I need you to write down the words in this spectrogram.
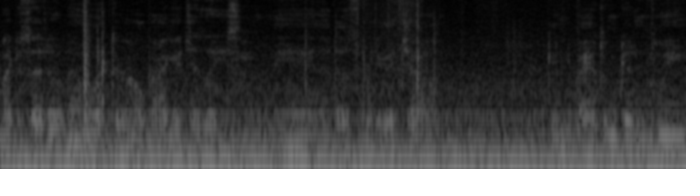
like I said, I've went through a whole package of these. And it does a pretty good job. Getting your bathroom good and clean.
